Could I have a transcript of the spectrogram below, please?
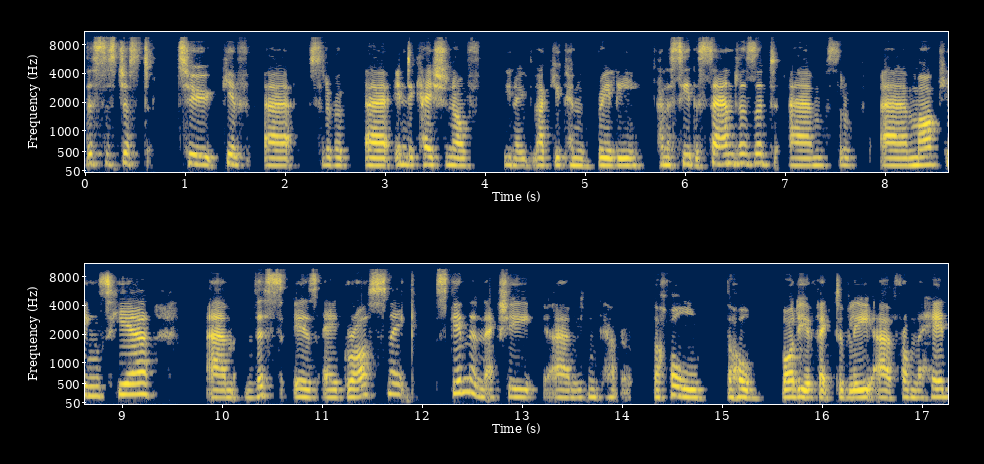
this is just to give a sort of a, indication of, you know, like you can really kind of see the sand lizard um, sort of uh, markings here. Um, this is a grass snake skin, and actually um, you can cover the whole the whole body effectively uh, from the head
